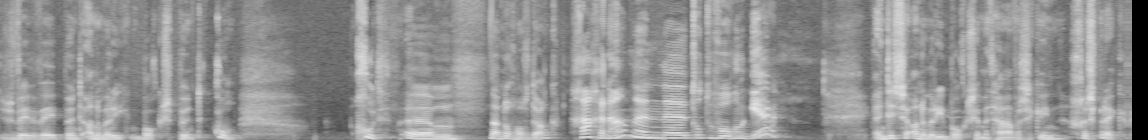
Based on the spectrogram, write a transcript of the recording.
Dus www.annemariebox.com Goed, um, nou nogmaals dank. Graag gedaan en uh, tot de volgende keer. En dit is Annemarie Boksen met Haversik in gesprek.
